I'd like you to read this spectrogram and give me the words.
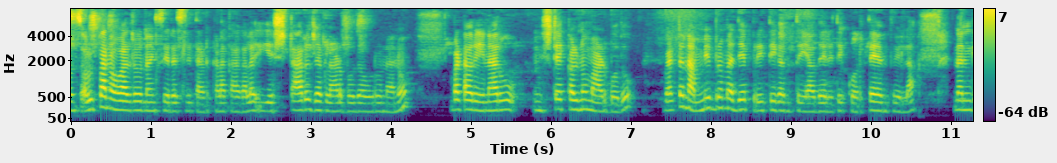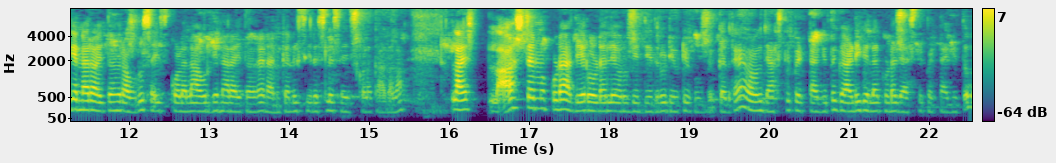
ಒಂದು ಸ್ವಲ್ಪ ನೋವಾದರೂ ನಂಗೆ ಸೀರಿಯಸ್ಲಿ ತಡ್ಕೊಳಕ್ಕಾಗಲ್ಲ ಎಷ್ಟಾರು ಜಗಳ ಆಡ್ಬೋದು ಅವರು ನಾನು. ಬಟ್ ಅವ್ರು ಏನಾದ್ರು ಮಿಸ್ಟೇಕ್ಗಳನ್ನೂ ಮಾಡ್ಬೋದು. ಬಟ್ ನಮ್ಮಿಬ್ಬರ ಮಧ್ಯೆ ಪ್ರೀತಿಗಂತೂ ಯಾವುದೇ ರೀತಿ ಕೊರತೆ ಅಂತೂ ಇಲ್ಲ. ನನಗೇನಾರು ಆಯಿತು ಅಂದ್ರೆ ಅವರು ಸಹಿಸ್ಕೊಳ್ಳಲ್ಲ ಅವ್ರಿಗೇನಾರು ಆಯಿತು ಅಂದರೆ ನನ್ನ ಕೈಲಿ ಸೀರಿಯಸ್ಲಿ ಸಹಿಸ್ಕೊಳಕ್ಕಾಗಲ್ಲ ಲಾಸ್ಟ್ ಲಾಸ್ಟ್ ಟೈಮು ಕೂಡ ಅದೇ ರೋಡಲ್ಲಿ ಅವರು ಬಿದ್ದಿದ್ರು ಡ್ಯೂಟಿಗೆ ಹೋಗ್ಬೇಕಾದ್ರೆ, ಅವಾಗ ಜಾಸ್ತಿ ಪೆಟ್ಟಾಗಿತ್ತು, ಗಾಡಿಗೆಲ್ಲ ಕೂಡ ಜಾಸ್ತಿ ಪೆಟ್ಟಾಗಿತ್ತು.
